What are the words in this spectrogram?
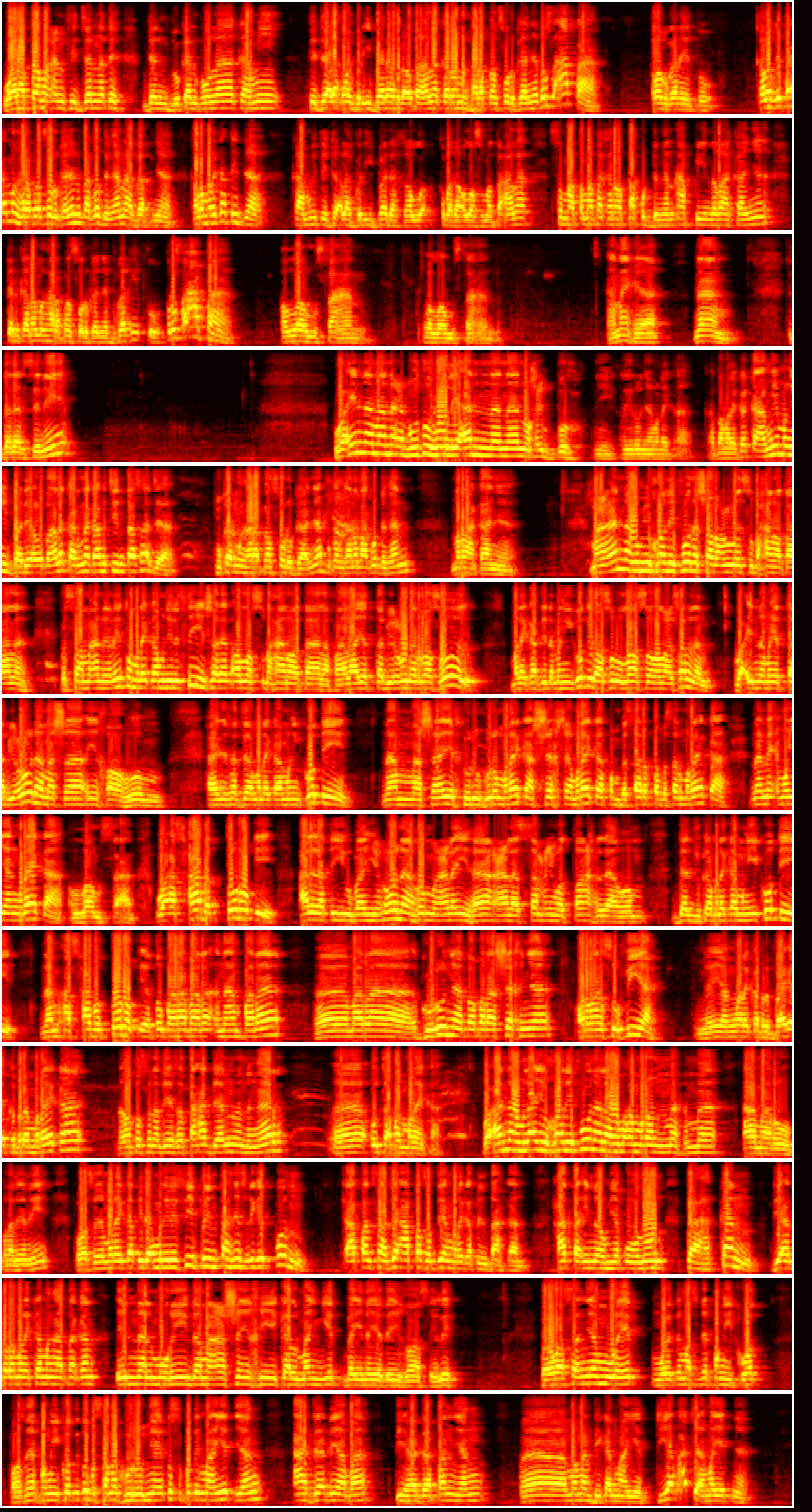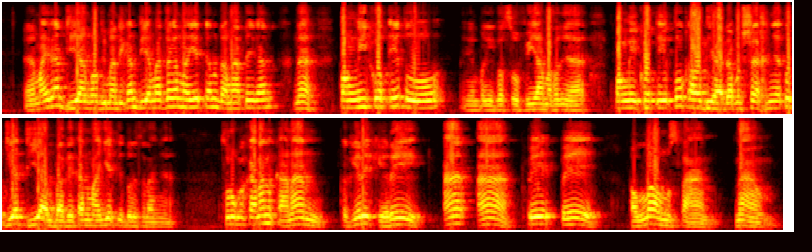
wala tama'an fi jannatih dan bukan pula kami tidaklah kami beribadah kepada Allah Taala karena mengharapkan surganya. Terus apa? Kalau bukan itu. Kalau kita mengharapkan surganya takut dengan azabnya. Kalau mereka tidak, kami tidaklah beribadah kepada Allah SWT semata-mata karena takut dengan api nerakanya dan karena mengharapkan surganya. Bukan itu. Terus apa? Allah musta'an. Allah musta'an. Aneh ya. Nah, kita dari sini Wa inna ma na'buduhu li'annana nuhibbuh. Nih, kelirunya mereka. Kata mereka, kami mengibadati Allah Taala karena kami cinta saja, bukan mengharapkan surganya, bukan karena takut dengan nerakanya. Ma'annahum yukhalifuna syara' Allah Subhanahu wa taala. Bersamaan dengan itu mereka menyelisih syariat Allah Subhanahu wa taala. Fala yattabi'una ar-rasul. Mereka tidak mengikuti Rasulullah wasallam. Wa inna ma yattabi'una masyayikhahum. Hanya saja mereka mengikuti nama syekh guru-guru mereka, syekh-syekh mereka, pembesar-pembesar mereka, nenek moyang mereka. Allah musta'an. Wa ashabat turuqi allati yubayyi'unahum 'alaiha 'ala sam'i wa ta'ah lahum. Dan juga mereka mengikuti nama ashabut turuq yaitu para para enam para uh, para gurunya atau para syekhnya orang sufiyah ya, yang mereka berbaikat kepada mereka nah untuk senantiasa taat dan mendengar uh, ucapan mereka. Wa annahum la yukhalifuna lahum amran mahma amaru. Perhatikan ini, bahwasanya mereka tidak menyelisih perintahnya sedikit pun. Kapan saja apa saja yang mereka perintahkan. Hatta innahum yaqulun bahkan di antara mereka mengatakan innal murida ma'a syaikhi kal mayyit baina yaday ghasilih. Bahwasanya murid, muridnya maksudnya pengikut, bahwasanya pengikut itu bersama gurunya itu seperti mayit yang ada di apa? Di hadapan yang uh, memandikan mayit. Diam aja mayitnya. Nah, mayit kan diam kalau dimandikan diam aja kan mayit kan udah mati kan. Nah, pengikut itu, yang pengikut sufiah maksudnya, pengikut itu kalau di hadapan syekhnya itu dia diam bagaikan mayit itu istilahnya. Suruh ke kanan kanan, ke kiri kiri, a a, p p. Allah musta'an. Nah,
